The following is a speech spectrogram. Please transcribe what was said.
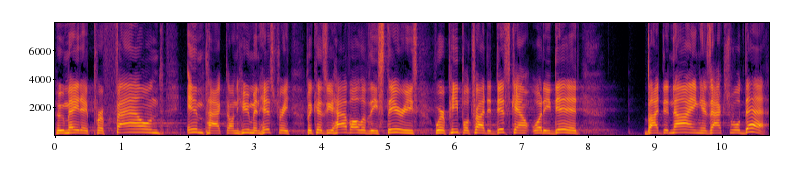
who made a profound impact on human history because you have all of these theories where people tried to discount what he did by denying his actual death.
